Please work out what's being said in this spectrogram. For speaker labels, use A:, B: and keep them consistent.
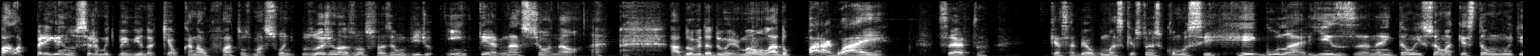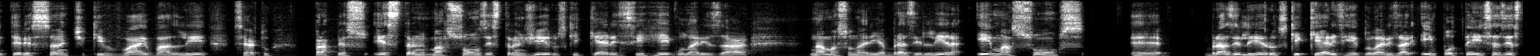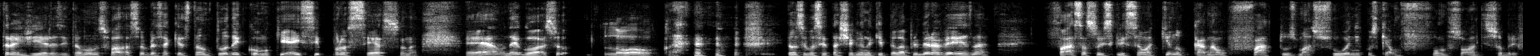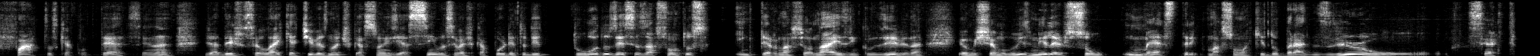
A: Fala, peregrino, seja muito bem-vindo aqui ao canal Fatos Maçônicos. Hoje nós vamos fazer um vídeo internacional. Né? A dúvida do irmão lá do Paraguai, certo? Quer saber algumas questões, como se regulariza, né? Então, isso é uma questão muito interessante que vai valer, certo? Para estran maçons estrangeiros que querem se regularizar na maçonaria brasileira e maçons é, brasileiros que querem se regularizar em potências estrangeiras. Então vamos falar sobre essa questão toda e como que é esse processo, né? É um negócio louco. então se você está chegando aqui pela primeira vez, né? Faça sua inscrição aqui no canal Fatos Maçônicos, que é um só sobre fatos que acontecem, né? Já deixa o seu like, ative as notificações e assim você vai ficar por dentro de todos esses assuntos internacionais, inclusive, né? Eu me chamo Luiz Miller, sou um mestre maçom aqui do Brasil, certo?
